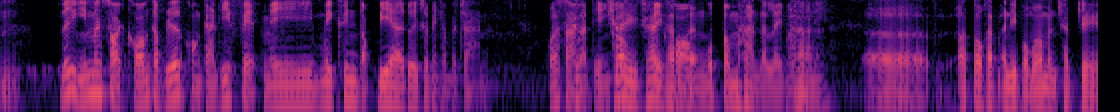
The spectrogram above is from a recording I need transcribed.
อืมแล้วอย่างนี้มันสอดคล้องกับเรื่องของการที่เฟดไม่ไม่ขึ้นดอกเบี้ยด้วยใช่ไหมครับอาจารย์เพราะสหรัฐเองก็ใช่ใช่ไปครับครองงบประมาณอะไรมาแบบนี้เอ่อออโต้ครับ อันนี้ผมว่ามันชัดเจน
